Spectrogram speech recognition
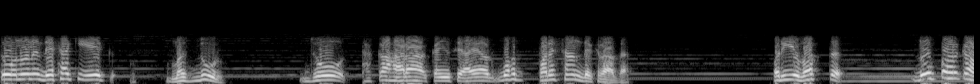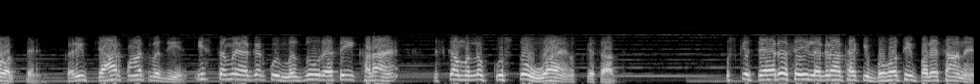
तो उन्होंने देखा कि एक मजदूर जो थका हारा कहीं से आया और बहुत परेशान दिख रहा था। और ये वक्त दोपहर का वक्त है। करीब चार पाँच बजे है। इस समय अगर कोई मजदूर ऐसे ही खड़ा है, इसका मतलब कुछ तो हुआ है उसके साथ। उसके चेहरे से ही लग रहा था कि बहुत ही परेशान है।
